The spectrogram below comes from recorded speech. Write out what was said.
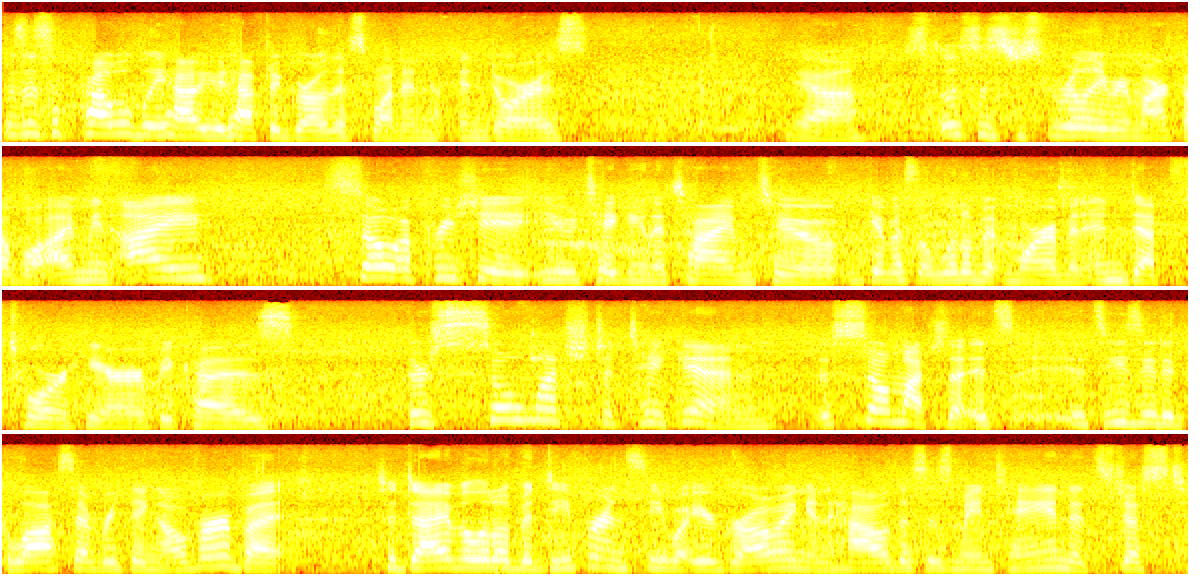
This is probably how you'd have to grow this one in, indoors. Yeah, so this is just really remarkable. I mean, I so appreciate you taking the time to give us a little bit more of an in-depth tour here because there's so much to take in. There's so much that it's it's easy to gloss everything over, but to dive a little bit deeper and see what you're growing and how this is maintained, it's just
